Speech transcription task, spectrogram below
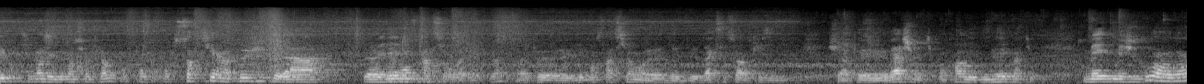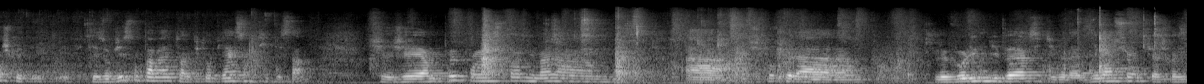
effectivement des dimensions différentes pour, pour- sortir un peu juste de la, démonstration, un peu euh, démonstration euh, d'accessoires de, cuisine. Je suis un peu vache, mais tu comprends l'idée quoi. Tu... Mais, mais je trouve en revanche que tes, objets sont pas mal, tu es plutôt bien sorti de ça. J'ai- un peu pour l'instant du mal à, Je trouve que le volume du beurre, si tu veux, la dimension que tu as choisie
